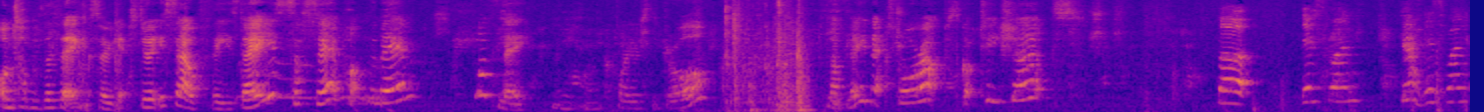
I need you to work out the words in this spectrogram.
on top of the thing. So you get to do it yourself these days. That's it. Pop them in. Lovely. Then you can close the drawer. Lovely. Next drawer up. It's got t-shirts. But this one, Yeah. this one,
